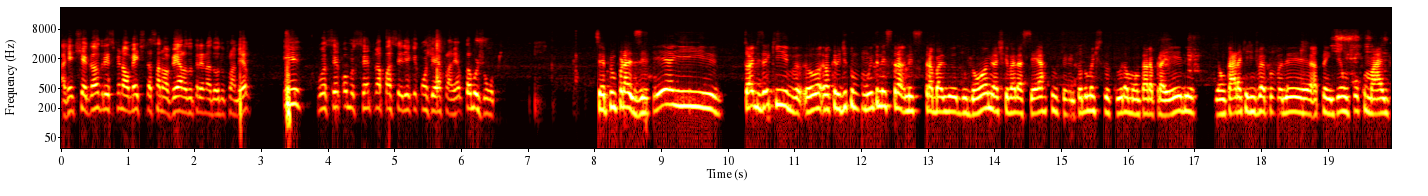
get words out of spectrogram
A gente chegando nesse finalmente dessa novela do treinador do Flamengo. E você, como sempre, na parceria aqui com o GE Flamengo. Tamo junto. Sempre um prazer e só dizer que eu, eu acredito muito nesse, tra nesse trabalho do, do Domi, acho que vai dar certo, tem toda uma estrutura montada para ele, é um cara que a gente vai poder aprender um pouco mais de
